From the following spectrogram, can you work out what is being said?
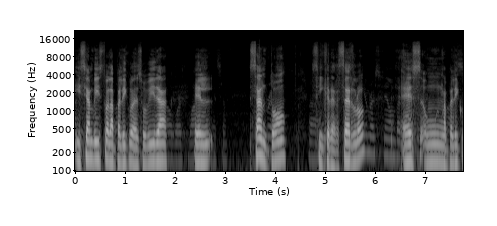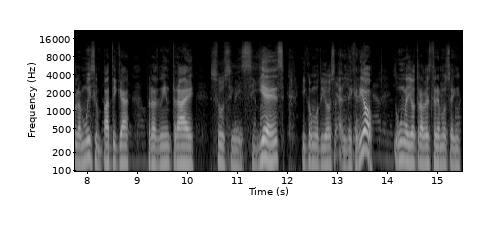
y se han visto la película de su vida, El Santo, sin querer serlo. Es una película muy simpática, pero también trae su sencillez y como Dios le querió. Una y otra vez tenemos en,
